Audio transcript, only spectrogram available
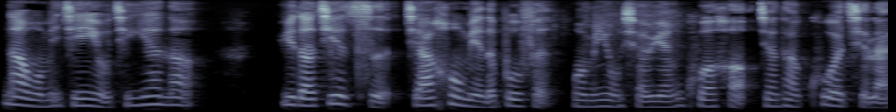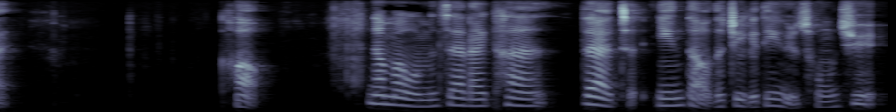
那我们已经有经验了，遇到介词加后面的部分，我们用小圆括号将它括起来。好，那么我们再来看 that 引导的这个定语从句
